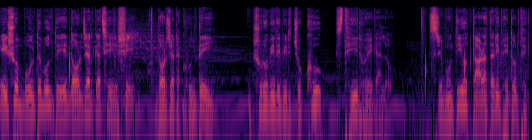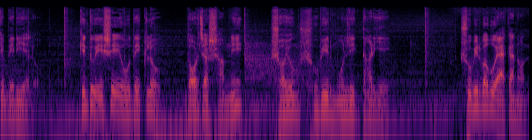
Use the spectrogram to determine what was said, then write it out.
এইসব বলতে বলতে দরজার কাছে এসে দরজাটা খুলতেই সুরভি দেবীর চক্ষু স্থির হয়ে গেল। শ্রীমন্তীও তাড়াতাড়ি ভেতর থেকে বেরিয়ে এলো। কিন্তু এসে ও দেখল, দরজার সামনে স্বয়ং সুবীর মল্লিক দাঁড়িয়ে। সুবীরবাবু একা নন।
